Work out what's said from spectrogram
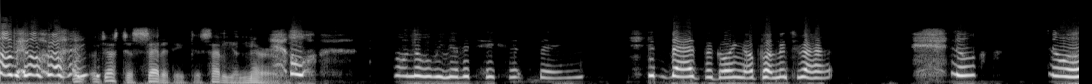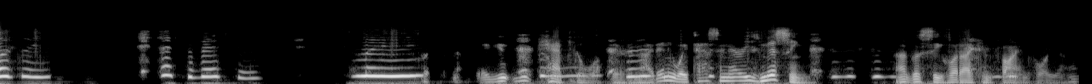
I'll be all right. Uh, Just a sedative to settle your nerves. Oh, oh no, we never take that thing. It's bad for going up on the track. No, no, I'll sleep. That's the best thing. Sleep. Uh, You, you can't go up there tonight. Anyway, Tassinari's missing. I'll go see what I can find for you.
